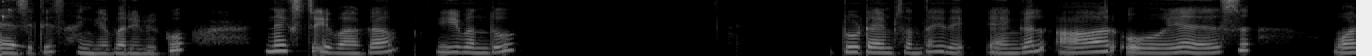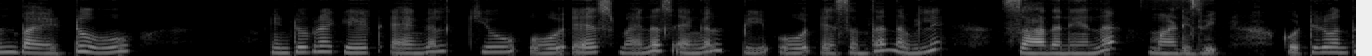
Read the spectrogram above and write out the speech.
ಆ್ಯಸ್ ಇಟ್ ಈಸ್ ಹಾಗೆ ಬರೀಬೇಕು. ನೆಕ್ಸ್ಟ್ ಇವಾಗ ಈ ಒಂದು ಟೂ ಟೈಮ್ಸ್ ಅಂತ ಇದೆ. Angle R O S, one by two into bracket angle Q O S minus angle P O S ಅಂತ ನಾವಿಲ್ಲಿ ಸಾಧನೆಯನ್ನು ಮಾಡಿದ್ವಿ. ಕೊಟ್ಟಿರುವಂಥ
